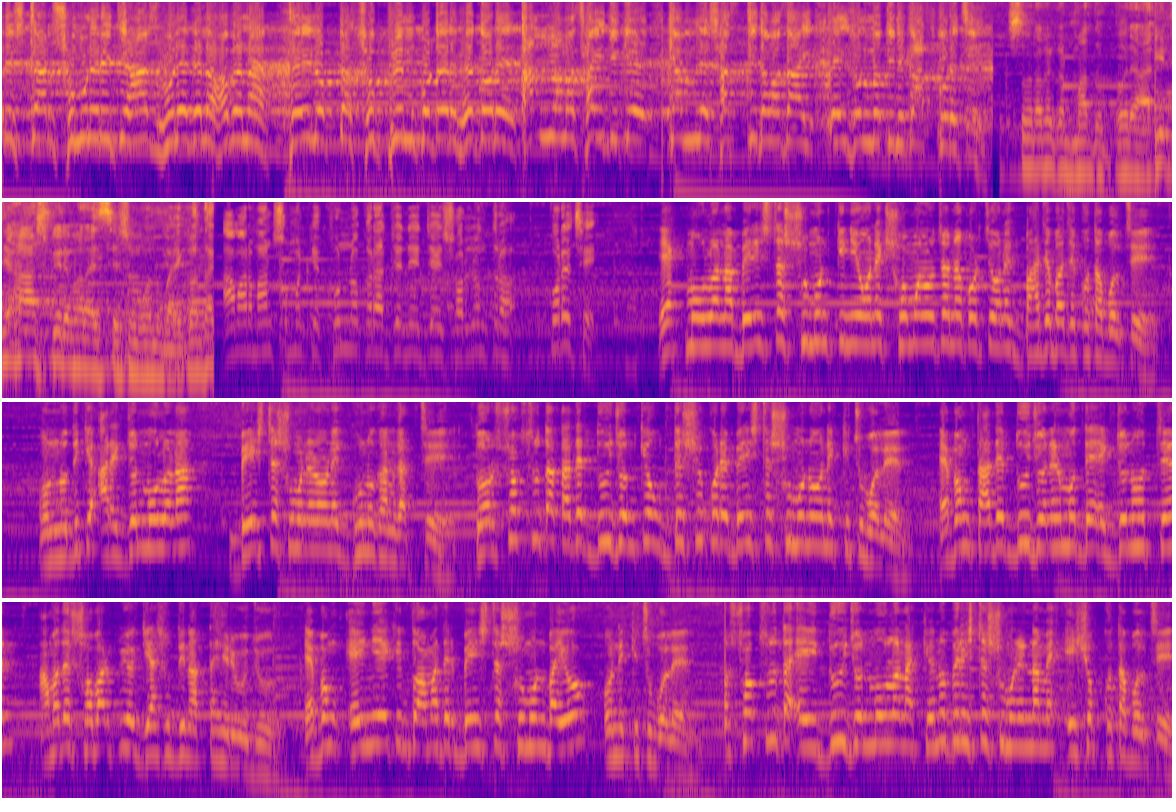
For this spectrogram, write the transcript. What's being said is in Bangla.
ব্যারিস্টার সুমনের ইতিহাস ভুলে গেলে হবে না। সেই লোকটা সুপ্রিম কোর্টের ভেতরে আল্লামা সাইদিকে কেমনে শাস্তি দেওয়া যায় এই জন্য তিনি কাজ করেছে। সোনার রেকর্ড মাদক পরে ইতিহাস করে ফেলাইছে সুমন ভাই। কথা আমার মান সম্মানকে ক্ষুণ্ণ করার জন্য যে ষড়যন্ত্র করেছে। এক মৌলানা ব্যারিস্টার সুমনকে নিয়ে অনেক সমালোচনা করছে অনেক বাজে বাজে কথা বলছে। অন্যদিকে আরেকজন মৌলানা ব্যারিস্টার সুমনের অনেক গুণগান গাচ্ছে। দর্শক শ্রোতা, তাদের দুইজনকে উদ্দেশ্য করে ব্যারিস্টার সুমনও অনেক কিছু বলেন এবং তাদের দুইজনের মধ্যে একজন হচ্ছেন আমাদের সবার প্রিয় গিয়াসুদ্দিন আত্মাহির হুজুর এবং এই নিয়ে কিন্তু আমাদের ব্যারিস্টার সুমন ভাইও অনেক কিছু বলেন। দর্শক শ্রোতা, এই দুইজন মৌলানা কেন বেরিস্টার সুমনের নামে এইসব কথা বলছে?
